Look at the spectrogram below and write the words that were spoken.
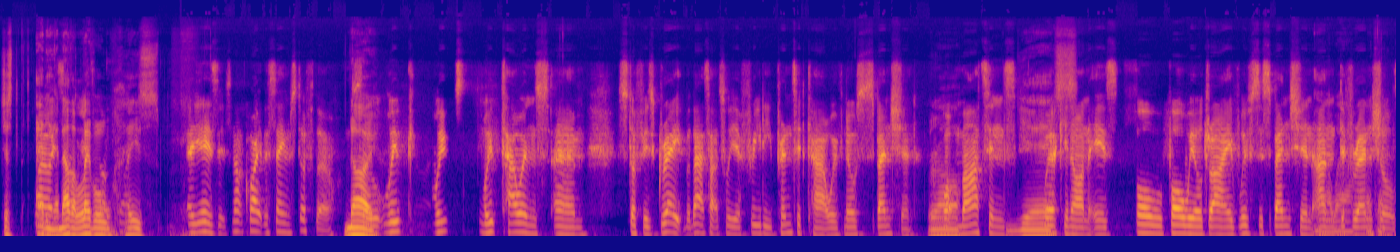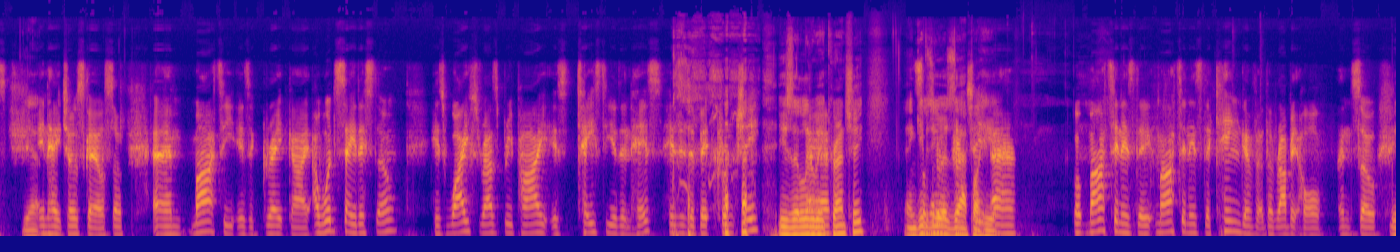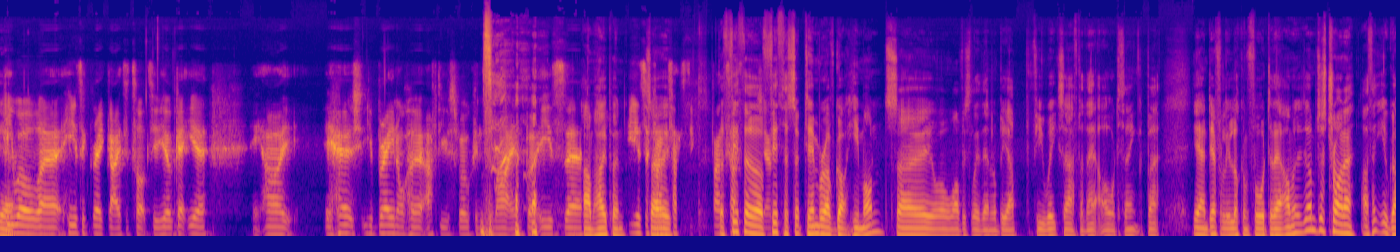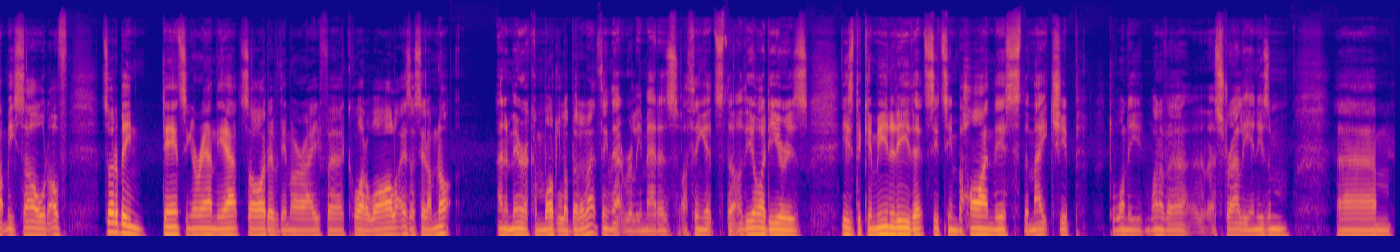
just adding it's another level. He's It is. It's not quite the same stuff though. No. So Luke Luke Luke Towan's um, stuff is great, but that's actually a 3D printed car with no suspension. Right. What Martin's yes. working on is full four wheel drive with suspension Oh, and wow. Okay. differentials Yeah. in HO scale. So um, Marty is a great guy. I would say this though. His wife's Raspberry Pi is tastier than his. His is a bit crunchy. He's a little Uh, bit crunchy and gives you a zapper crunchy, here. uh, but Martin is the Martin is the king of the rabbit hole, and so yeah. he will. Uh, he's a great guy to talk to. He'll get you. Oh, it hurts. Your brain will hurt after you've spoken to Martin, but he's uh, I'm hoping. he is a so fantastic. The fifth of fifth of September, I've got him on. So well, obviously, then it'll be up a few weeks after that, I would think. But yeah, I'm definitely looking forward to that. I'm, I'm just trying to. I think you've got me sold. I've sort of been dancing around the outside of the MRA for quite a while. As I said, I'm not an American modeler, but I don't think that really matters. I think it's the the idea is is the community that sits in behind this, the mateship to one of one of a Australianism um,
